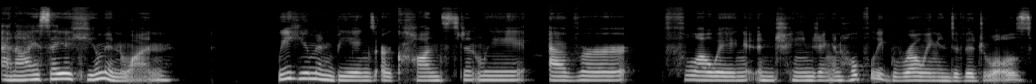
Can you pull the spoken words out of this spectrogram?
And I say a human one. We human beings are constantly ever flowing and changing and hopefully growing individuals.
